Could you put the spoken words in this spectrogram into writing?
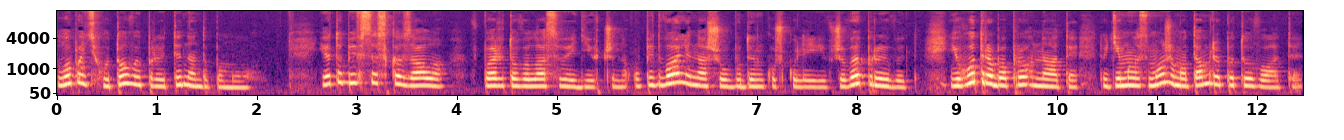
хлопець готовий прийти на допомогу. Я тобі все сказала, вперто вела своя дівчина. У підвалі нашого будинку школярів живе привид. Його треба прогнати, тоді ми зможемо там репетувати.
